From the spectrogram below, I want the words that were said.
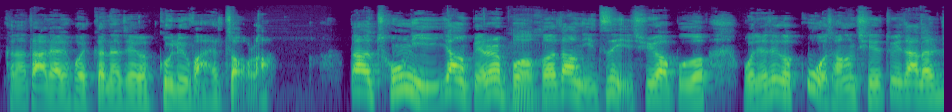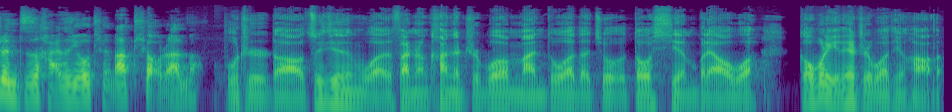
可能大家就会跟着这个规律往下走了。但从你让别人播和到你自己去要播，我觉得这个过程其实对大家的认知还是有挺大挑战的。不知道，最近我反正看的直播蛮多的，就都吸引不了我。狗不理那直播挺好的，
